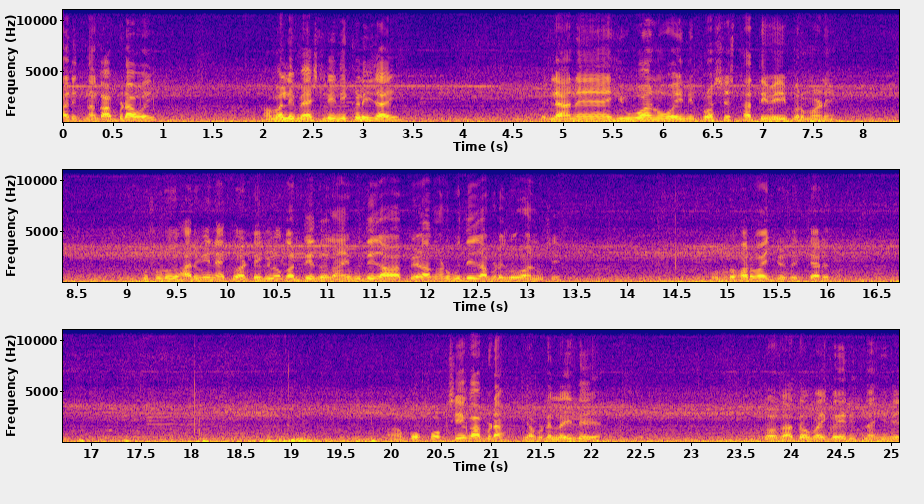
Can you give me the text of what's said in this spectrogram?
આ રીતના ગાબડા હોય. આમાંલી મેસલી નીકળી જાય. એટલે આને હિવવાનું હોય એની પ્રોસેસ થતી હોય એ પ્રમાણે. પૂછડું હારવી નાખ્યું, આ ટેકલો કરી દીધો તો અહીં સુધી જ આ પેળા કણ સુધી જ આપણે જોવાનું છે. પૂછડું હરવાઈ જ છે અત્યારે તો. આ કોક કોક છે ગાબડા જે આપણે લઈ લઈએ. તો જાદવભાઈ કઈ રીતના હિવે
